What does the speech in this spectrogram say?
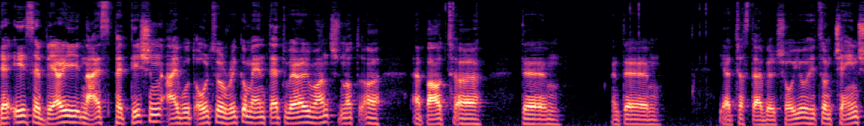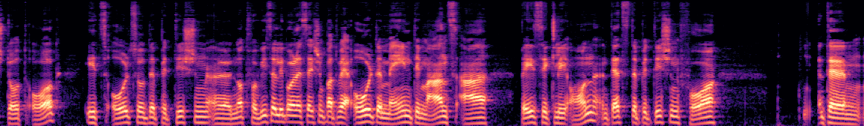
there is a very nice petition. I would also recommend that very much, not uh, about uh, the the yeah, just I will show you. It's on change.org. It's also the petition, uh, not for visa liberalization, but where all the main demands are basically on. And that's the petition for the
